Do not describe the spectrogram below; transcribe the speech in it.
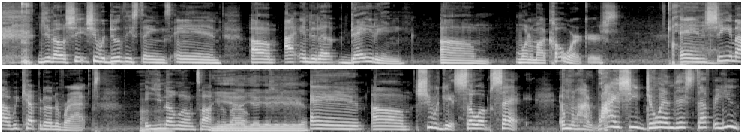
you know, she she would do these things, and um, I ended up dating um, one of my coworkers, and she and I we kept it under wraps. And you know who I'm talking yeah, about. yeah, yeah, yeah, yeah, yeah. And um, she would get so upset. And I'm like, why is she doing this stuff for you?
